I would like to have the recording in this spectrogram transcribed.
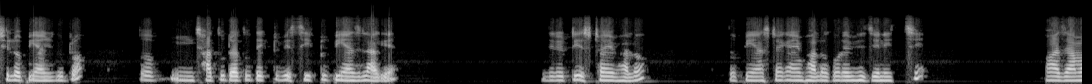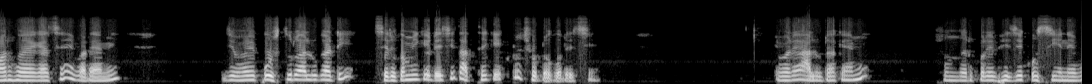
ছিল পেঁয়াজ দুটো। তো ছাতু টাতুতে একটু বেশি একটু পেঁয়াজ লাগে। দিলে টেস্ট হয় ভালো। তো পেঁয়াজটাকে আমি ভালো করে ভেজে নিচ্ছি। ভাজা আমার হয়ে গেছে, এবারে আমি যেভাবে পোস্তুর আলু কাটি, সেরকমই কেটেছি, তার থেকে একটু ছোট করেছি। এবারে আলুটাকে আমি সুন্দর করে ভেজে কষিয়ে নেব।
